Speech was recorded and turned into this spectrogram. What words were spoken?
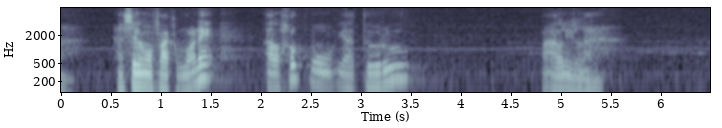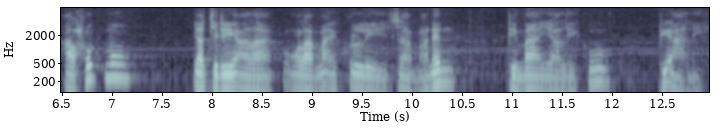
Nah, hasil mufakat mana al hukmu yaduru ma'al ilah. Al hukmu ya jadi ala ulama kulli zamanin bima yaliku bi ali.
